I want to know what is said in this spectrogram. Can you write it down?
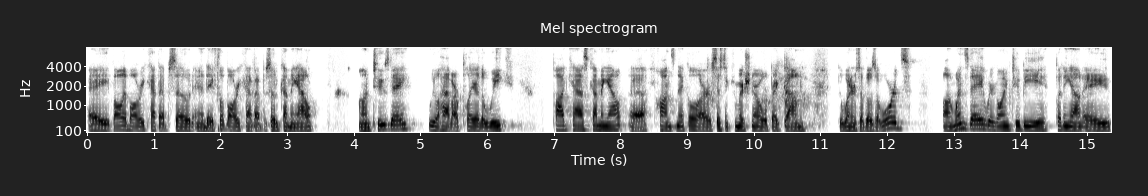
a volleyball recap episode, and a football recap episode coming out on Tuesday. We will have our player of the week podcast coming out. Uh, Hans Nickel, our assistant commissioner, will break down the winners of those awards. On Wednesday, we're going to be putting out a,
